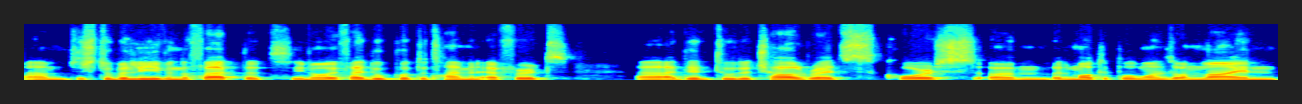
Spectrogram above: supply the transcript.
um, just to believe in the fact that you know if I do put the time and effort, uh, I did do the child rights course, um, multiple ones online.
